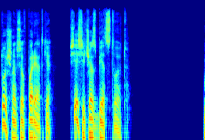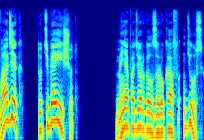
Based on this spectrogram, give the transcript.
точно все в порядке. Все сейчас бедствуют. «Вадик, тут тебя ищут!» Меня подергал за рукав Дюс,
